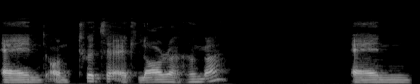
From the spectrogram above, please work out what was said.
and on Twitter at Lara Huma and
